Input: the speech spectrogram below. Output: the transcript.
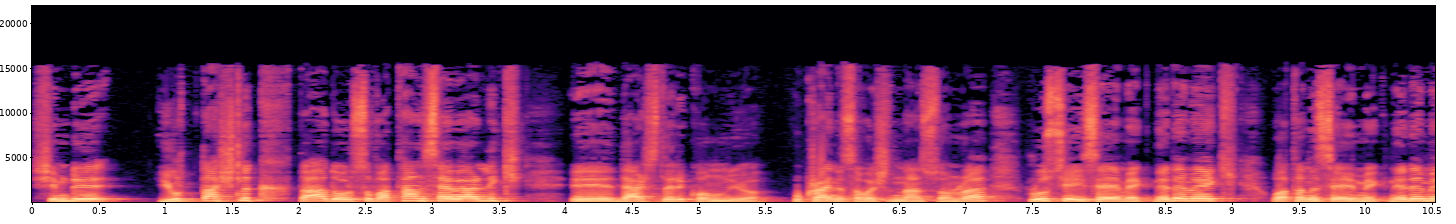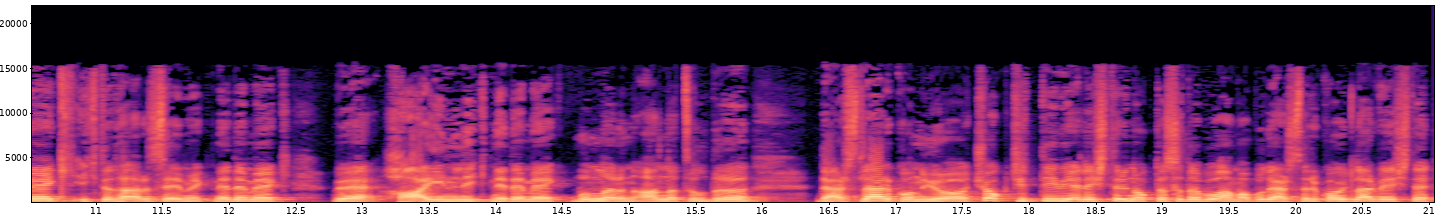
şimdi yurttaşlık, daha doğrusu vatanseverlik e, dersleri konuluyor. Ukrayna Savaşı'ndan sonra Rusya'yı sevmek ne demek, vatanı sevmek ne demek, iktidarı sevmek ne demek ve hainlik ne demek bunların anlatıldığı dersler konuyor. Çok ciddi bir eleştiri noktası da bu ama bu dersleri koydular ve işte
